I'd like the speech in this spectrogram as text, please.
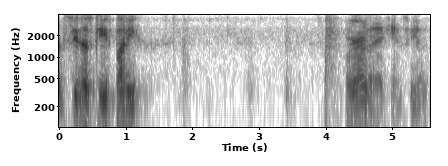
Let's see those teeth, buddy. Where are they? I can't see them.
